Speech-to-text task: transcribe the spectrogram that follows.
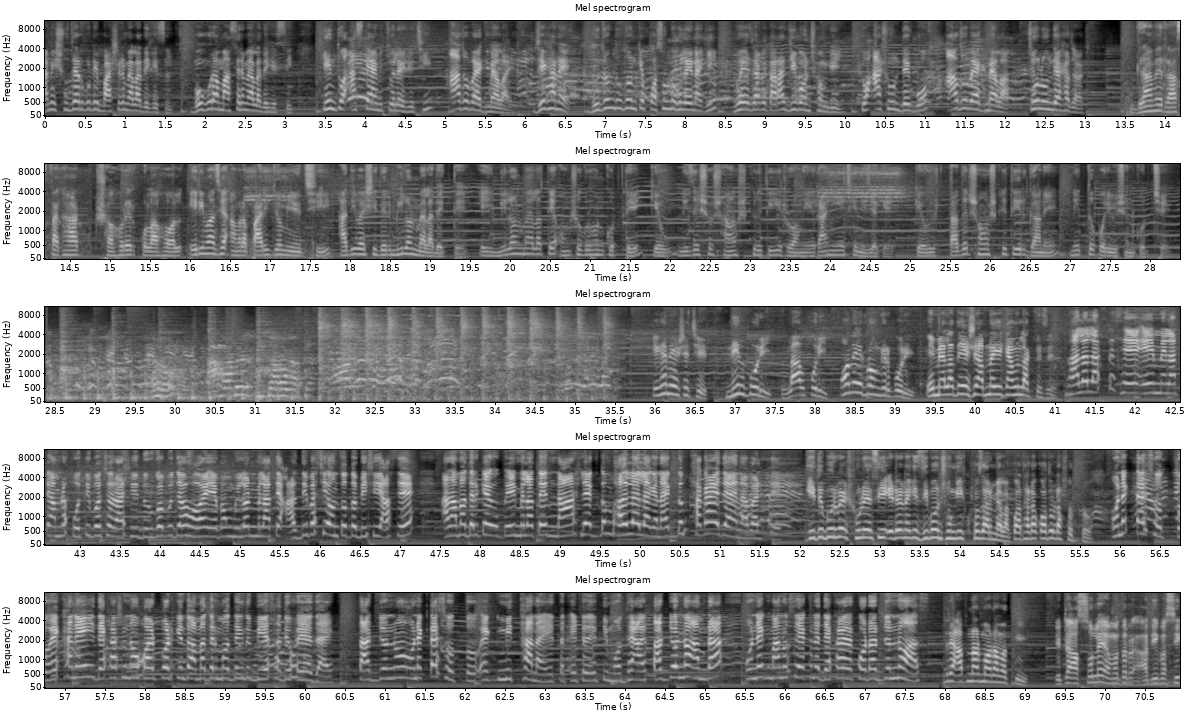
আমি সুজারকুটি বাঁশের মেলা দেখেছি, বগুড়া মাছের মেলা দেখেছি। কিন্তু আজকে আমি চলে এসেছি আজব এক মেলায়, যেখানে দুজন দুজনকে পছন্দ হলে নাকি হয়ে যাবে তারা জীবন সঙ্গী তো আসুন দেখব আজব এক মেলা, চলুন দেখা যাক। গ্রামের রাস্তাঘাট, শহরের কোলাহল, এরই মাঝে আমরা পাড়ি জমিয়েছি আদিবাসীদের মিলন মেলা দেখতে। এই মিলন মেলাতে অংশগ্রহণ করতে কেউ নিজস্ব সংস্কৃতির রঙে রাঙিয়েছে নিজেকে। কেউ তাদের সংস্কৃতির গানে নৃত্য পরিবেশন করছে। হ্যালো আমাদের বিচারক আছে। এখানে এসেছে নীলপরি লালপরি অনেক রঙের পরি। এই মেলাতে এসে আপনাকে কেমন লাগতেছে? ভালো লাগতেছে এই মেলাতে আমরা প্রতি বছর আসি দুর্গাপূজা হয় এবং মিলন মেলাতে আদিবাসী অন্তত বেশি আসে। আর আমাদেরকে এই মেলাতে না আসলে একদম ভালো লাগে না একদম থাকাই যায় না বাড়িতে। ইতিপূর্বে শুনেছি এটা নাকি জীবন সঙ্গী খোঁজার মেলা। কথাটা কতটা সত্য? অনেকটাই সত্য। এখানেই দেখাশোনা হওয়ার পর কিন্তু আমাদের মধ্যে কিন্তু বিয়ে শাদী হয়ে যায়। তার জন্য অনেকটাই সত্য। এক মিথ্যা নাই এটা ইতিমধ্যে। আর তার জন্য আমরা অনেক মানুষে এখানে দেখা করার জন্য আস আপনার মতামত কি? এটা আসলে আমাদের আদিবাসী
